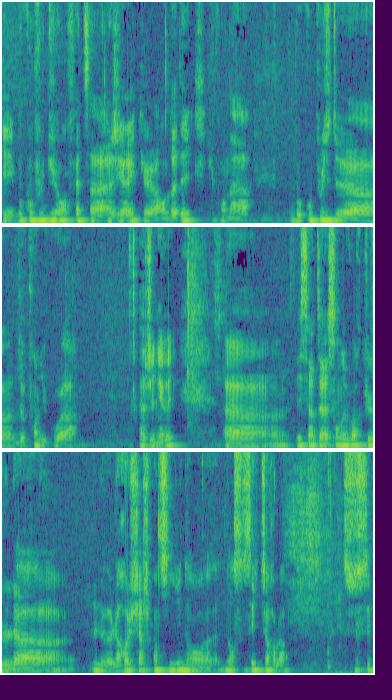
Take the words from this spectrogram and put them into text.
est beaucoup plus dur en fait à, gérer qu'en 2D, vu qu'on a beaucoup plus de, euh, de, points du coup à, à générer. Et c'est intéressant de voir que la, la recherche continue dans, dans ce secteur-là. C'est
